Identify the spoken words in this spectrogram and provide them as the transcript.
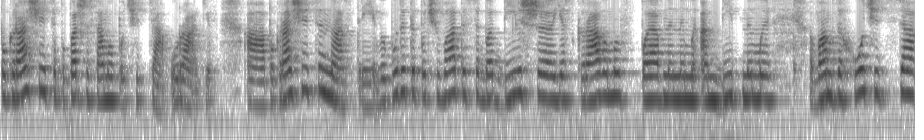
покращується, по-перше, самопочуття у раків, а покращується настрій. Ви будете почувати себе більш яскравими, впевненими, амбітними. Вам захочеться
